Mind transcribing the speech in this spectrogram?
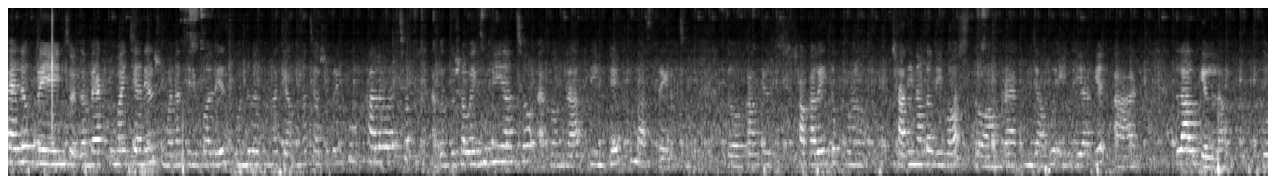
Hello friends welcome back to my channel Sumana ত্রিপলেজ বন্ধুরা, তোমরা কেমন আছো? আশা করি খুব ভালো আছো। এখন তো সবাই ঘুমিয়ে আছো। এখন রাত তিনটে বাজতে গেছে। তো কালকে সকালেই তো স্বাধীনতা দিবস। তো আমরা এখন যাব ইন্ডিয়া গেট আর লাল কেল্লা। তো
